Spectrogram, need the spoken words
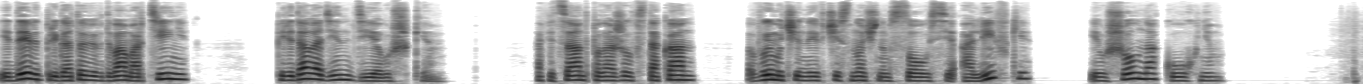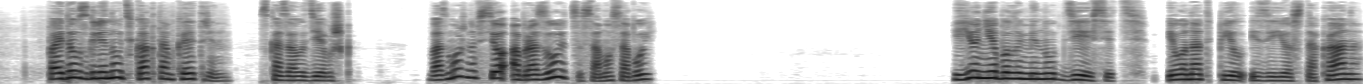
и Дэвид, приготовив два мартини, передал один девушке. Официант положил в стакан вымоченные в чесночном соусе оливки и ушел на кухню. «Пойду взглянуть, как там Кэтрин», — сказала девушка. «Возможно, все образуется само собой». Ее не было минут десять, и он отпил из ее стакана,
